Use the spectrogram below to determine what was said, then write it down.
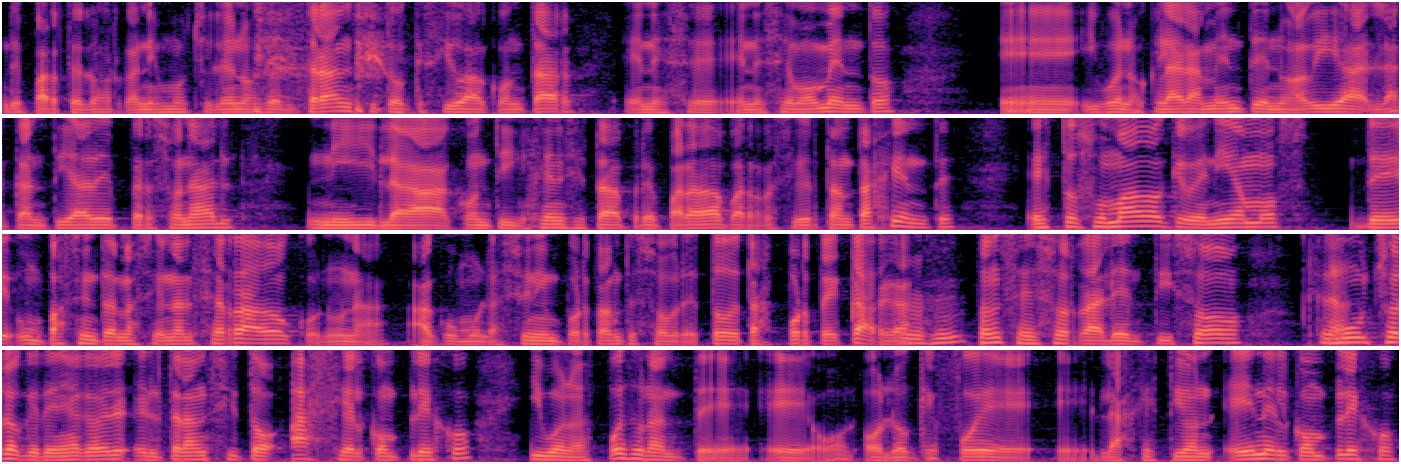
de parte de los organismos chilenos del tránsito que se iba a contar en ese, en ese momento. Eh, y bueno, claramente no había la cantidad de personal ni la contingencia estaba preparada para recibir tanta gente. Esto sumado a que veníamos de un paso internacional cerrado con una acumulación importante sobre todo de transporte de carga. Entonces eso ralentizó mucho lo que tenía que ver el tránsito hacia el complejo y bueno, después durante, eh, o, lo que fue eh, la gestión en el complejo,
